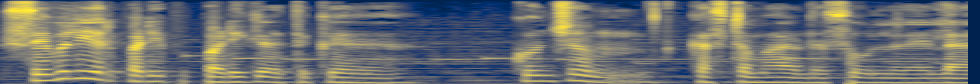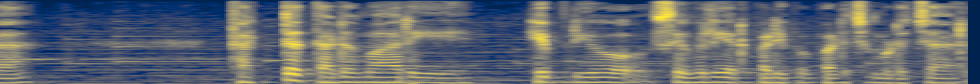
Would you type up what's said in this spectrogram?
செவிலியர் படிப்பு படிக்கிறதுக்கு கொஞ்சம் கஷ்டமாக இருந்த சூழ்நிலையில் தட்டு தடுமாறி எப்படியோ செவிலியர் படிப்பு படித்து முடித்தார்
